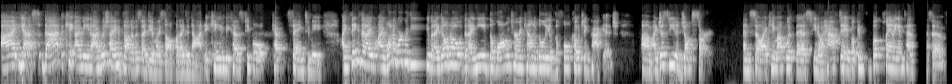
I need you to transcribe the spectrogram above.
I yes, that came, I mean, I wish I had thought of this idea myself, but I did not. It came because people kept saying to me, "I think that I, I want to work with you, but I don't know that I need the long-term accountability of the full coaching package. Um, I just need a jump start." And so I came up with this, you know, half-day book and book planning intensive,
